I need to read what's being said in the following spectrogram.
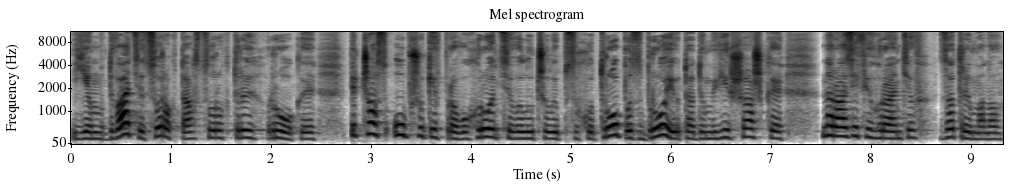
Їм 20, 40 та 43 роки. Під час обшуків правоохоронці вилучили психотроп, зброю та домові шашки. Наразі фігурантів затримано.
